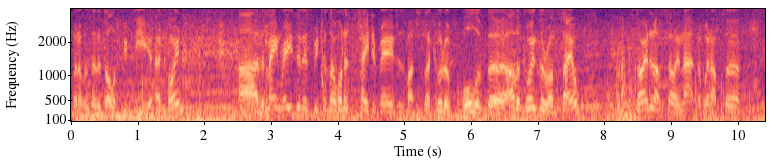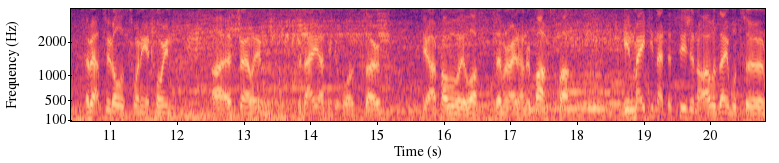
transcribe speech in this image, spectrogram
when it was at a dollar fifty a coin. Uh, the main reason is because I wanted to take advantage as much as I could of all of the other coins that are on sale. So I ended up selling that and it went up to about $2.20 a coin uh, Australian today, I think it was. So yeah, I probably lost seven or 800 bucks, but in making that decision, I was able to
